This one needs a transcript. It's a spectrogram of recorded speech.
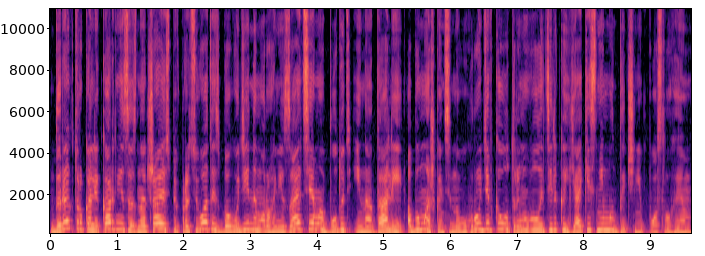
Директорка лікарні зазначає, співпрацювати з благодійними організаціями будуть і надалі, аби мешканці Новогродівки отримували тільки якісні медичні послуги.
